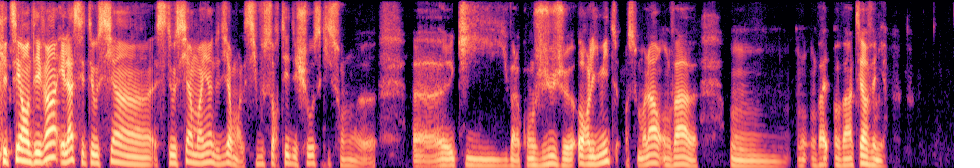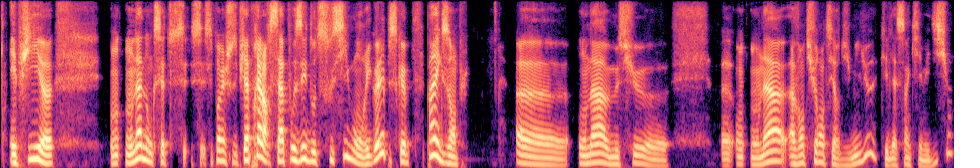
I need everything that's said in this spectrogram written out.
qui était en D20. Et là, c'était aussi un, c'était aussi un moyen de dire, bon, si vous sortez des choses qui sont, euh, euh, qui, voilà, qu'on juge hors limite, à ce moment-là, on va, on, on, va, on va intervenir. Et puis. Euh, on, a donc cette, cette, première chose. Puis après, alors ça a posé d'autres soucis où on rigolait parce que, par exemple, euh, on a monsieur, euh, on, a Aventure en terre du milieu, qui est de la cinquième édition.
